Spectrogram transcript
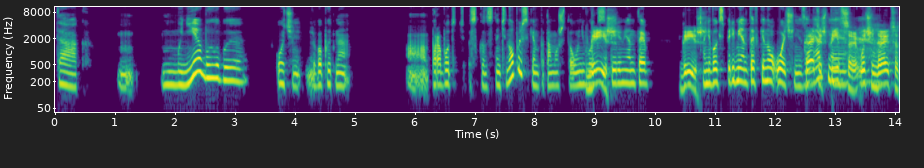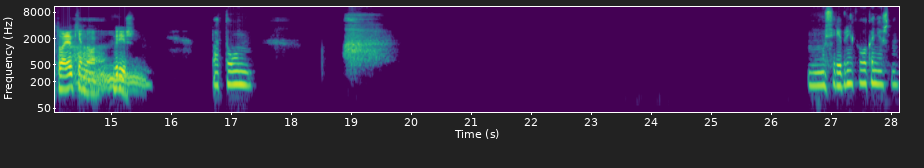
Так, мне было бы очень любопытно поработать с Константинопольским, потому что у него Гриш. эксперименты, Гриш, у него эксперименты в кино очень Катя занятные. Шпица, очень нравится твое кино. А, Гриш. Потом... У Серебренникова, конечно,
